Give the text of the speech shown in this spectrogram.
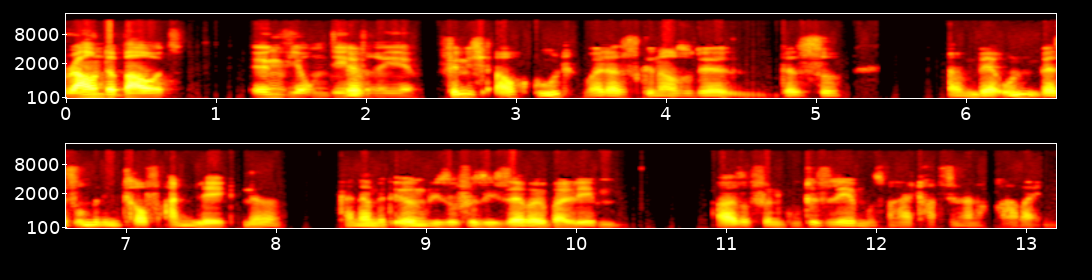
Roundabout. Irgendwie um den Ja. Dreh. Finde ich auch gut, weil das ist genauso der, das ist so, ähm, wer un, es unbedingt drauf anlegt, ne, kann damit irgendwie so für sich selber überleben. Also für ein gutes Leben muss man halt trotzdem dann noch arbeiten.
